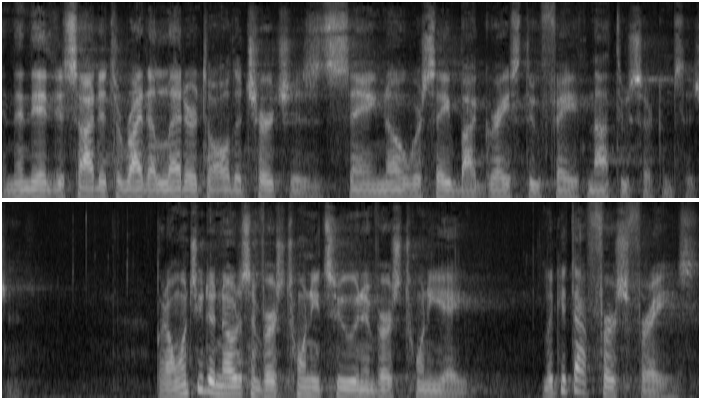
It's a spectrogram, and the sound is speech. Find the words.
And then they decided to write a letter to all the churches saying, No, we're saved by grace through faith, not through circumcision. But I want you to notice in verse 22 and in verse 28, look at that first phrase.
